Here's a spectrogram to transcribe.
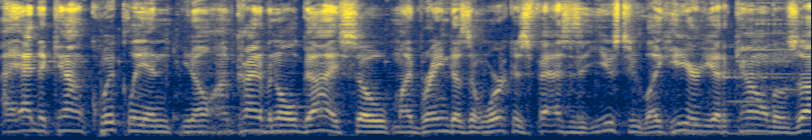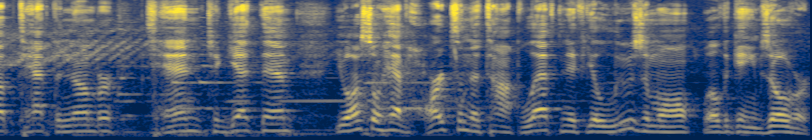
I had to count quickly, and you know, I'm kind of an old guy, so my brain doesn't work as fast as it used to. Like here, you got to count all those up, tap the number 10 to get them. You also have hearts on the top left, and if you lose them all, well, the game's over.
